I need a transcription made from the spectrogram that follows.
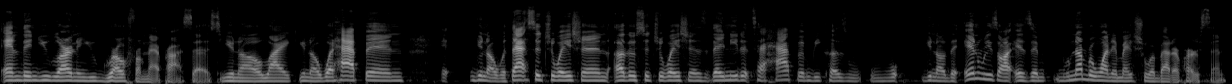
and then you learn and you grow from that process you know? Like you know what happened eh, you know with that situation other situations they needed to happen because you know the end result is number one it makes you a better person.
